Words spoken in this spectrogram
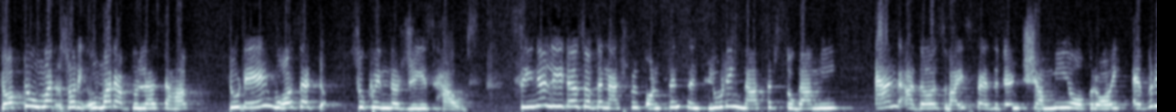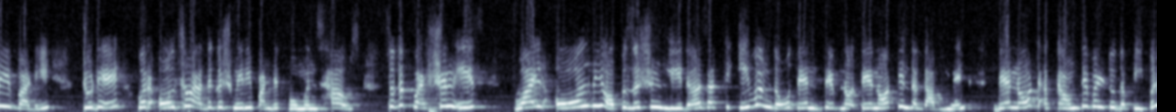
Dr. Omar, sorry, Omar Abdullah Sahab today was at Sukhwinder Ji's house. Senior leaders of the National Conference, including Nasir Sogami and others, Vice President Shammi Oberoi, everybody today were also at the Kashmiri Pandit woman's house. So the question is, while all the opposition leaders are, even though they, they've not, they're not in the government, they're not accountable to the people.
